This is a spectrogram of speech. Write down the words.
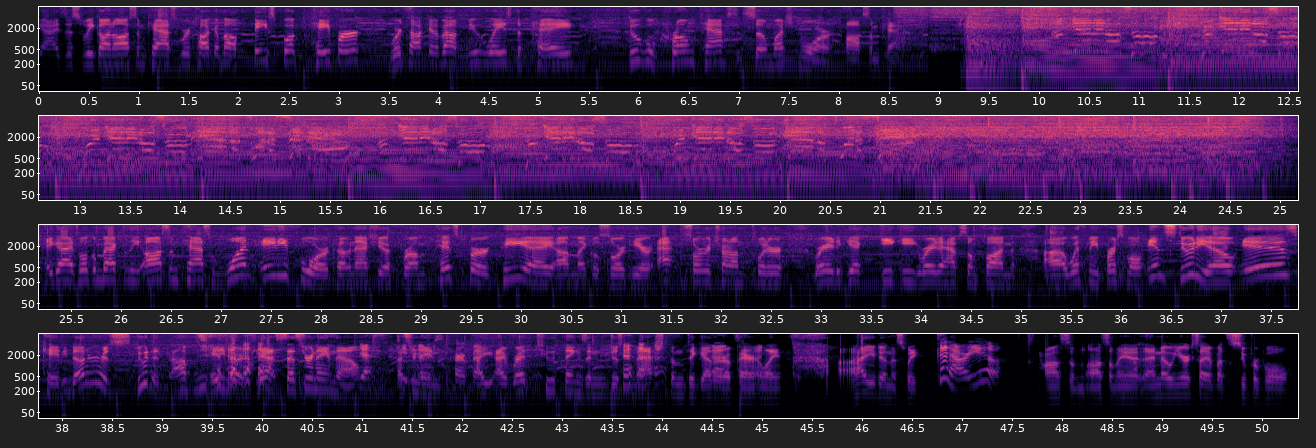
guys, this week on Awesome Cast, we're talking about Facebook Paper, we're talking about new ways to pay, Google Chromecast, and so much more. Awesome Cast. Hey guys, welcome back to the Awesome Cast 184, coming at you from Pittsburgh, PA. I'm Michael Sorg here at Sorgatron on Twitter, ready to get geeky, ready to have some fun. Uh, with me, first of all, in studio is Katie Dutters. Student, uh, Katie Dutters. Yes, that's your name now. Yes, that's Katie your name. Dutters. Perfect. I, I read two things and just mashed them together. Apparently. Uh, how you doing this week? Good. How are you? Awesome, awesome. I, I know you're excited about the Super Bowl.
